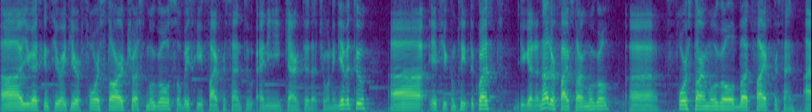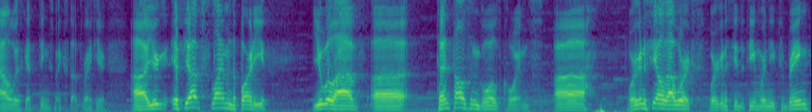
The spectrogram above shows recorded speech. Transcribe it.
uh, you guys can see right here, 4 star Trust Moogle, so basically 5% to any character that you want to give it to. Uh, if you complete the quest, you get another 5-star Moogle, 4-star uh, Moogle, but 5%. I always get things mixed up right here. Uh, if you have Slime in the party, you will have uh, 10,000 gold coins. Uh, we're gonna see how that works. We're gonna see the team we need to bring,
